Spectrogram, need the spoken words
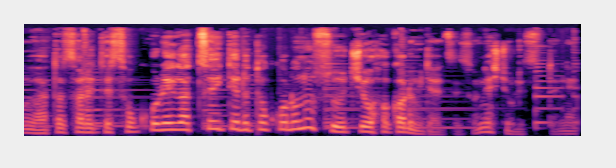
渡されて、そこれがついてるところの数値を測るみたいなやつですよね、視聴率ってね。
